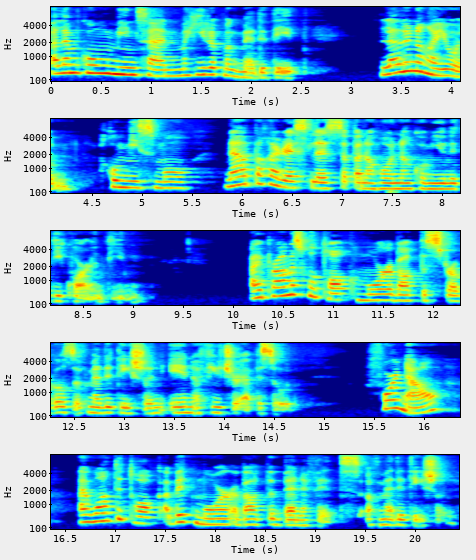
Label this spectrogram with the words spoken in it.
alam kong minsan mahirap mag-meditate. Lalo na ngayon, ako mismo napaka-restless sa panahon ng community quarantine. I promise we'll talk more about the struggles of meditation in a future episode. For now, I want to talk a bit more about the benefits of meditation.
